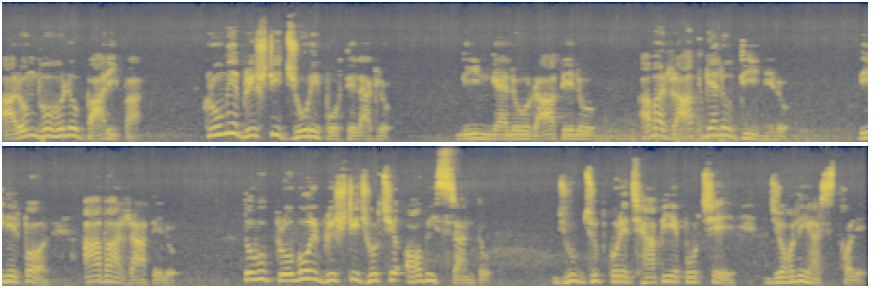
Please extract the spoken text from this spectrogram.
আরম্ভ হলো বাড়ি পা ক্রমে বৃষ্টি জোরে পড়তে লাগল। দিন গেল, রাত এলো আবার রাত গেল, দিন এলো। দিনের পর আবার রাত এলো। তবু প্রবল বৃষ্টি ঝরছে অবিশ্রান্ত। ঝুপঝুপ করে ঝাঁপিয়ে পড়ছে জলে আর স্থলে।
